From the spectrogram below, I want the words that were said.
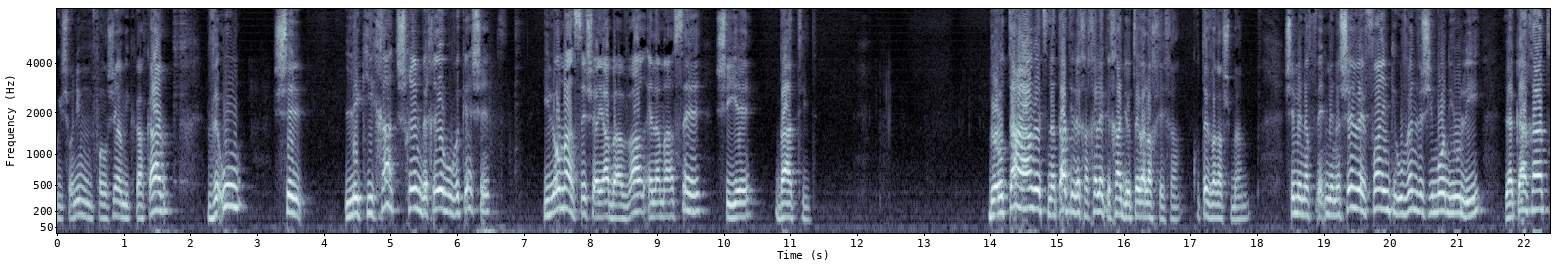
ראשונים ומפרשי המקרא כאן, והוא שלקיחת שכם בחרב ובקשת היא לא מעשה שהיה בעבר, אלא מעשה שיהיה בעתיד. באותה הארץ נתתי לך חלק אחד יותר על אחיך, כותב הרשב"ם, שמנשה ואפרים כראובן ושמעון יהיו לי לקחת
